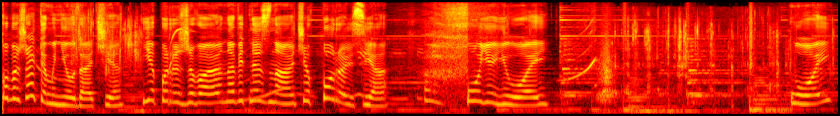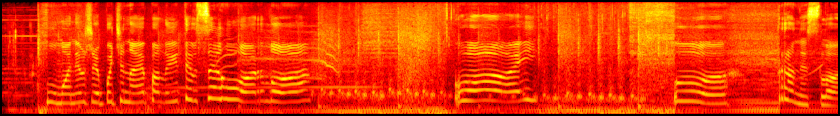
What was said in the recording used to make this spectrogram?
Побажайте мені удачі. Я переживаю, навіть не знаю, чи впораюсь я. Ой-ой-ой. Ой, у мене вже починає палити все горло. Ой. Ох, пронесло.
